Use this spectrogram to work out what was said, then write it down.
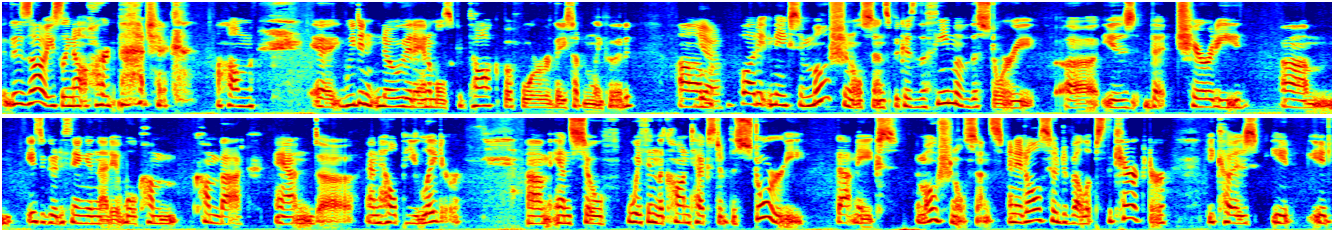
this is obviously not hard magic um, uh, we didn't know that animals could talk before they suddenly could. Um, Yeah. But it makes emotional sense because the theme of the story uh, is that charity um, is a good thing and that it will come come back and uh, and help you later. Um, and so, f- within the context of the story, that makes emotional sense, and it also develops the character because it it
